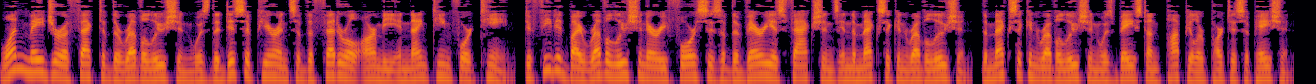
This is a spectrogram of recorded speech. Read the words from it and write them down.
One major effect of the revolution was the disappearance of the Federal Army in 1914, defeated by revolutionary forces of the various factions in the Mexican Revolution. The Mexican Revolution was based on popular participation.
